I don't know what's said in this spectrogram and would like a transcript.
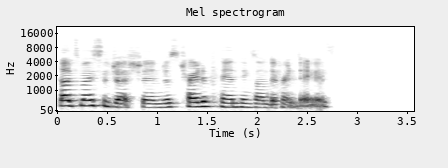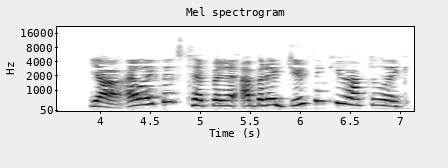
that's my suggestion. Just try to plan things on different days. Yeah, I like this tip, but it, uh, but I do think you have to like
